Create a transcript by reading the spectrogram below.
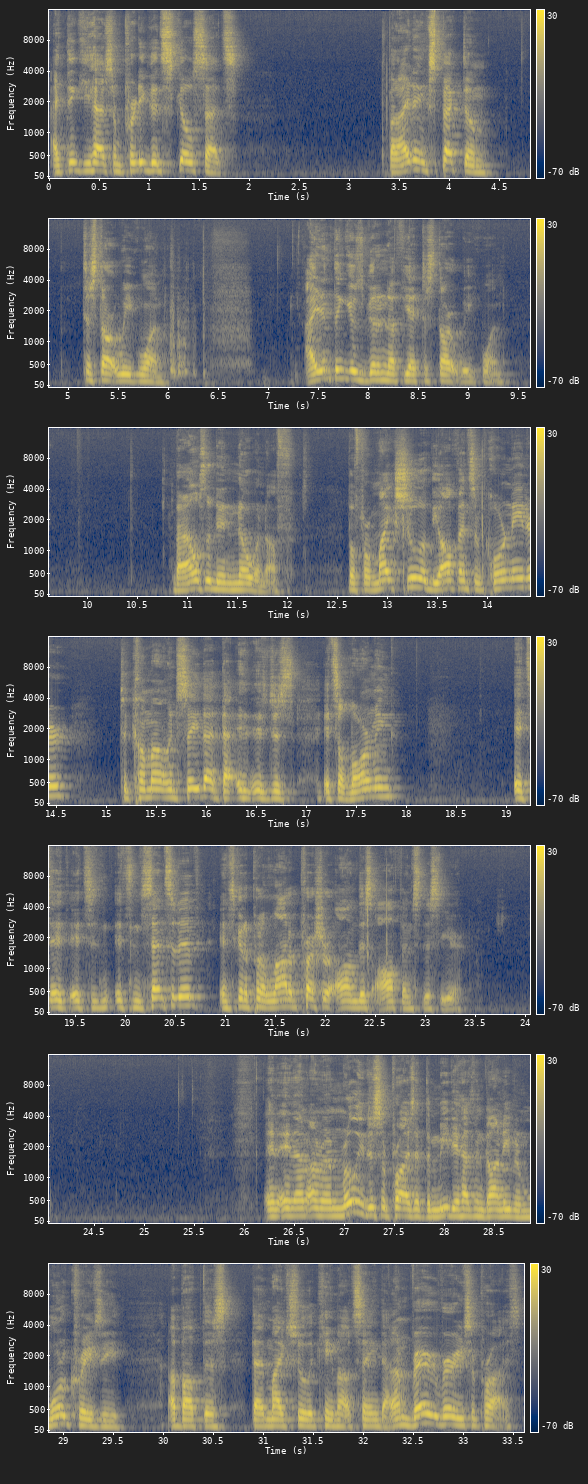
I think he has some pretty good skill sets. But I didn't expect him to start week one. I didn't think he was good enough yet to start week one. But I also didn't know enough. But for Mike Shula, the offensive coordinator, to come out and say that, that is just, it's alarming it's it, it's it's insensitive. It's going to put a lot of pressure on this offense this year. And, and I'm, I'm really just surprised that the media hasn't gone even more crazy about this, that Mike Shula came out saying that. I'm very, very surprised.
